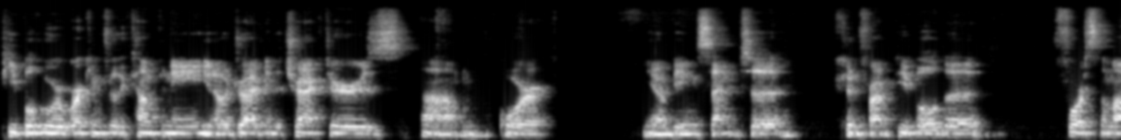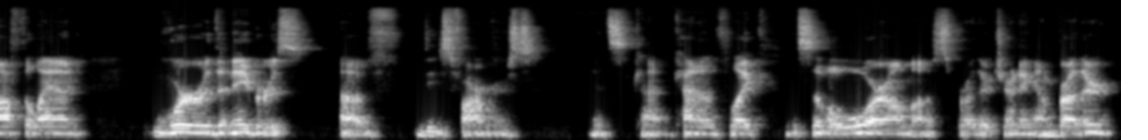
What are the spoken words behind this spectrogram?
people who are working for the company, you know, driving the tractors um, or, you know, being sent to confront people to force them off the land were the neighbors of these farmers. It's kind kind of like the Civil War almost, brother turning on brother.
